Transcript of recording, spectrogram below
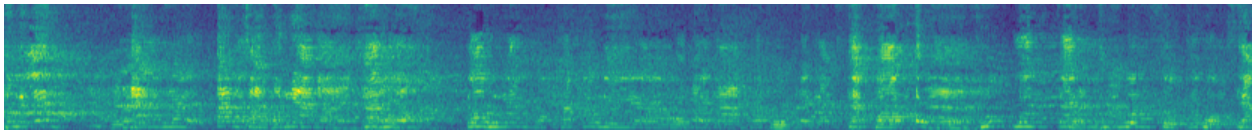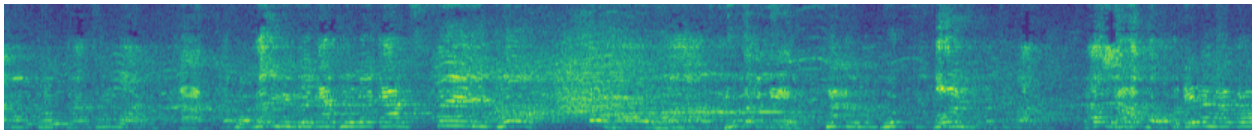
ทำไมเล่นไม่ได้ไม่ได้ตั้มฝากผลงานหน่อยครับผมก็ผลงานของผมครับก็มีเอ่อรายการครับผมรายการแซ่บบอลทุกวันจันทร์ถึงวันศุกร์ครับผมสิบโมงตรงทางช่องวันครับครับผมและอีกหนึ่งรายการคือรายการซีโพโอ้โหรู้จักกันดีทุกคืนวันพุธสิบโมงถึงทางช่องวันต้นแล้วครับผมวันนี้นะฮะก็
